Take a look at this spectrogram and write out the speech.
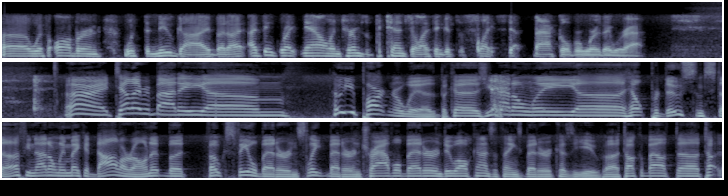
Uh, with Auburn, with the new guy, but I, I think right now, in terms of potential, I think it's a slight step back over where they were at. All right, tell everybody um, who you partner with because you not only uh, help produce some stuff, you not only make a dollar on it, but folks feel better and sleep better and travel better and do all kinds of things better because of you. Uh, talk about uh, talk,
